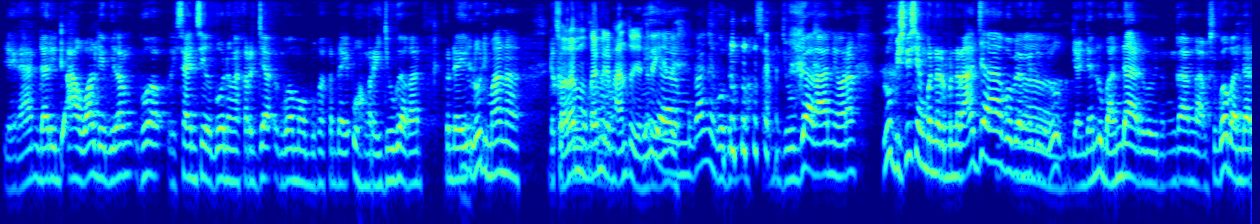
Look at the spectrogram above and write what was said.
ya kan dari awal dia bilang gua resign sil gue udah gak kerja gua mau buka kedai wah ngeri juga kan kedai lu di mana Deket. Soalnya mukanya mirip hantu ya ngeri iya, gitu. mukanya gue bilang wah serem juga kan nih orang. Lu bisnis yang bener-bener aja gue bilang gitu. Hmm. Lu jangan-jangan lu bandar gue bilang. Enggak enggak maksud gue bandar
